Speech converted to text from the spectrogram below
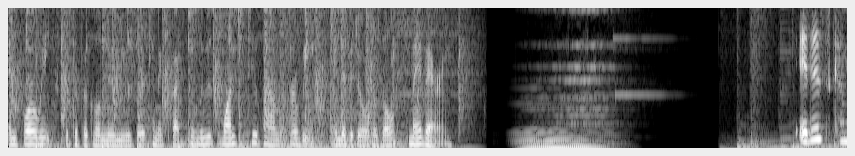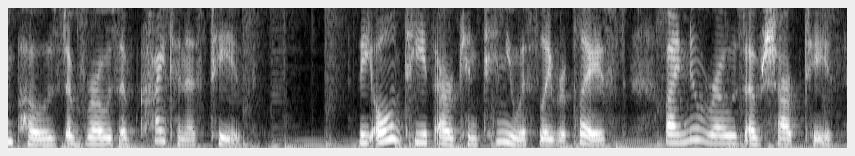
In four weeks, the typical Noom user can expect to lose one to two pounds per week. Individual results may vary. It is composed of rows of chitinous teeth. The old teeth are continuously replaced by new rows of sharp teeth.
